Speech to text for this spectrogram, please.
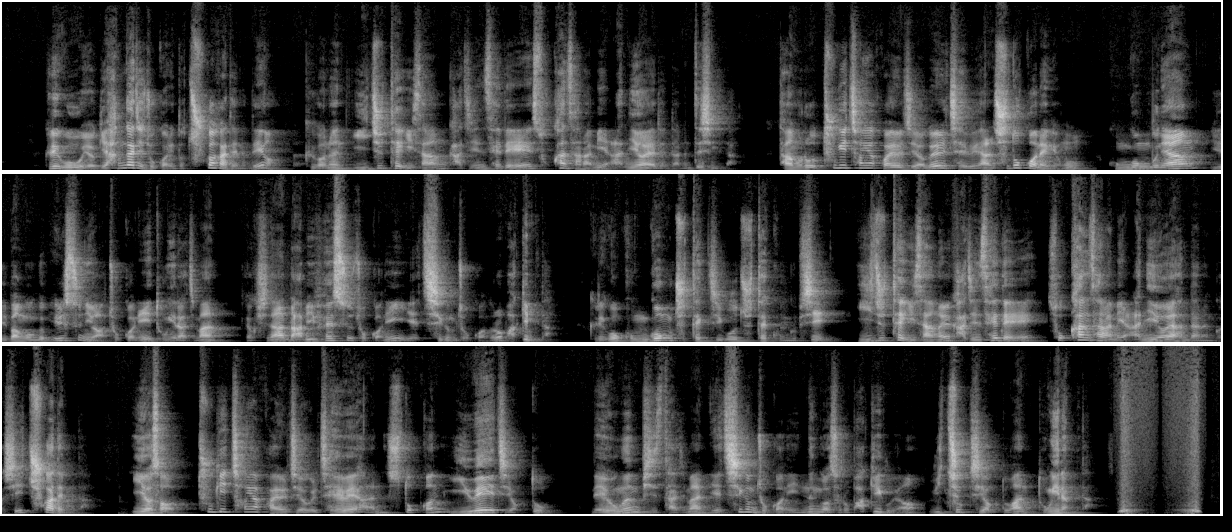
그리고 여기 한 가지 조건이 더 추가가 되는데요. 그거는 2주택 이상 가진 세대에 속한 사람이 아니어야 된다는 뜻입니다. 다음으로 투기 청약 과열 지역을 제외한 수도권의 경우 공공분양 일반 공급 1순위와 조건이 동일하지만 역시나 납입 횟수 조건이 예치금 조건으로 바뀝니다. 그리고 공공주택지구 주택 공급 시 2주택 이상을 가진 세대에 속한 사람이 아니어야 한다는 것이 추가됩니다. 이어서 투기 청약 과열 지역을 제외한 수도권 이외의 지역도 내용은 비슷하지만 예치금 조건이 있는 것으로 바뀌고요. 위축 지역 또한 동일합니다.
